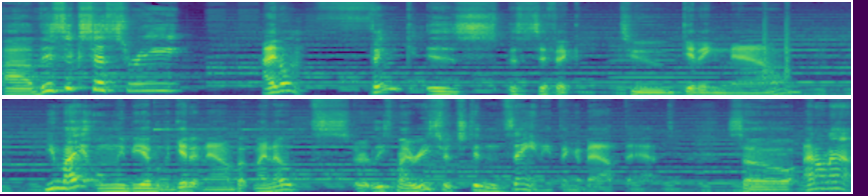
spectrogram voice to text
Uh, this accessory, I don't think is specific to getting now. You might only be able to get it now, but my notes, or at least my research, didn't say anything about that. So, I don't know.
